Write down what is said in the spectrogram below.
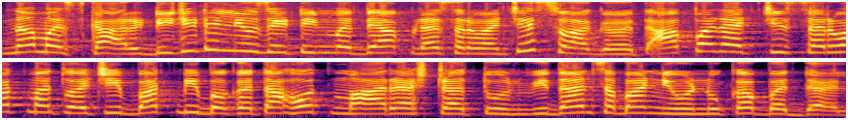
नमस्कार डिजिटल न्यूज एटीन मध्ये आपल्या सर्वांचे स्वागत. आपण आजची सर्वात महत्त्वाची बातमी बघत आहोत महाराष्ट्रातून विधानसभा निवडणुकाबद्दल.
